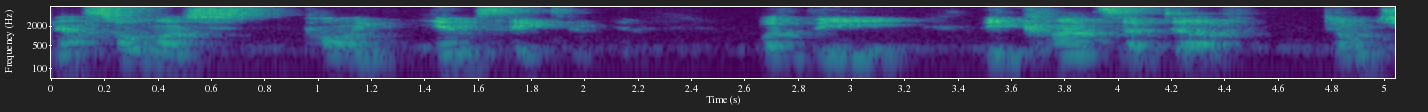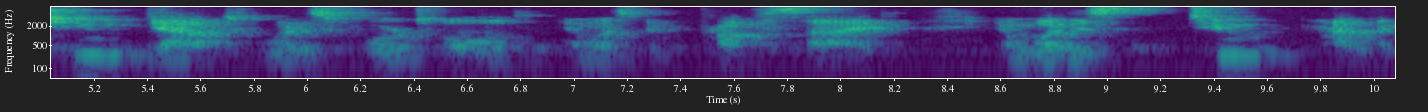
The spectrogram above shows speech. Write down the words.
Not so much calling him Satan, but the, the concept of don't you doubt what is foretold and what's been prophesied and what is to happen.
